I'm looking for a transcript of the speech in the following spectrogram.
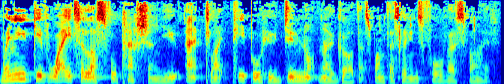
when you give way to lustful passion, you act like people who do not know God. That's 1 Thessalonians 4 verse 5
